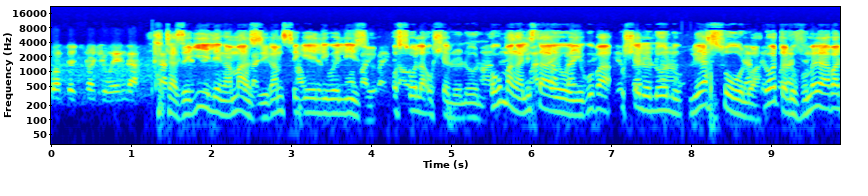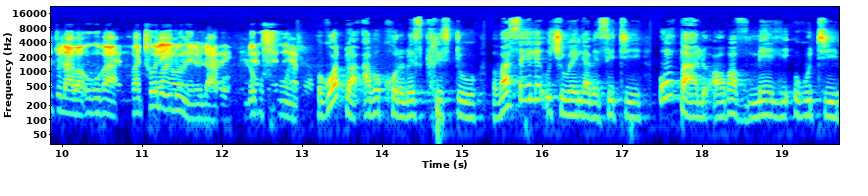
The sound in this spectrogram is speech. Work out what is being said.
constantino chiwenga khathazekile ngamazwi kamsekeli welizwe osola uhlelo lolu. Okumangalisayo yikuba uhlelo lolu luyasolwa kodwa luvumelela abantu laba ukuba bathole ilungelo labo lokufunda. Kodwa abokholo lwesikristu basekele uchiwenga besithi umbhalo awubavumeli ukuthi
